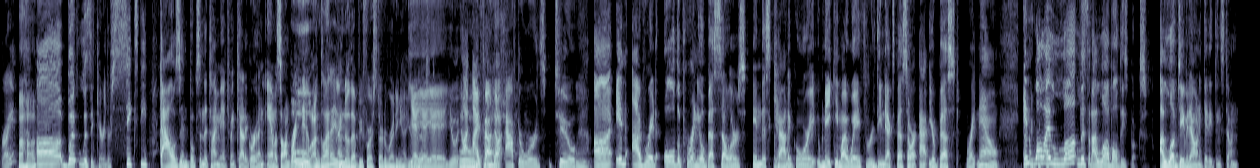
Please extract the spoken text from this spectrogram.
right? Uh-huh. Uh, but listen, Carey, there's 60,000 books in the time management category on Amazon right Ooh, now. I'm glad I didn't know that before I started writing out your Yeah, yeah, yeah, yeah. You, Oh, I, I found out afterwards too. Uh, and I've read all the perennial bestsellers in this category, making my way through the next bestseller at your best right now. And while I love, listen, I love all these books. I love David Allen and Getting Things Done.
